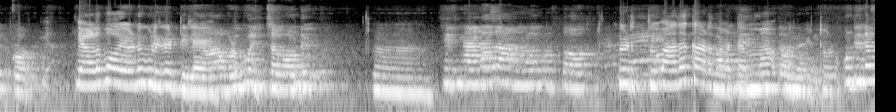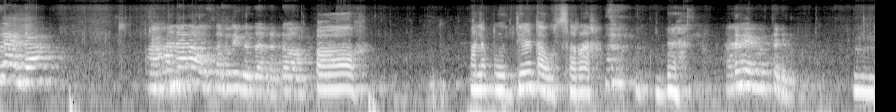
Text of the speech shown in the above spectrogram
ഇപ്പൊ ഞങ്ങൾ പോയോണ്ട് കുളി കെട്ടില്ലേ? അവൾ എടുത്തു. അതൊക്കെ കടന്നോട്ടെ അമ്മ ഓ നല്ല പുതിയ ടൗസറാ. ഉം.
